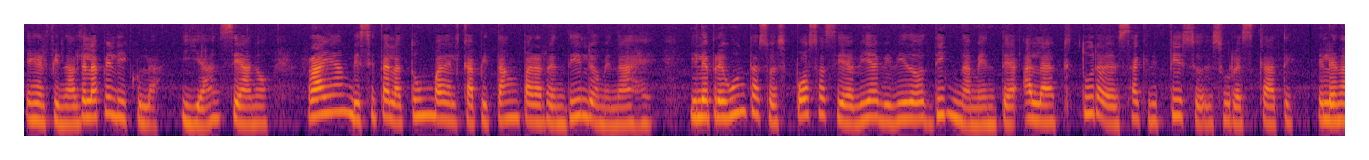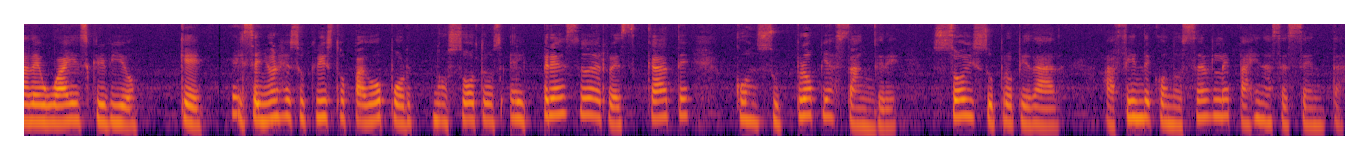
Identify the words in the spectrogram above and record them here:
En el final de la película, y ya anciano, Ryan visita la tumba del capitán para rendirle homenaje y le pregunta a su esposa si había vivido dignamente a la altura del sacrificio de su rescate. Elena de Guay escribió que el Señor Jesucristo pagó por nosotros el precio de rescate con su propia sangre. Soy su propiedad, a fin de conocerle, página 60.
